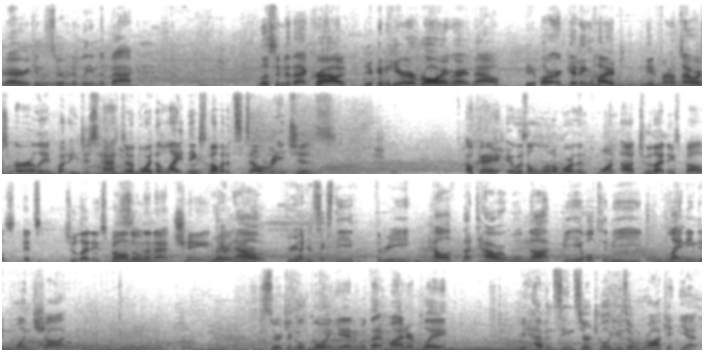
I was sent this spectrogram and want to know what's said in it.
very conservatively in the back. Listen to that crowd. You can hear it roaring right now. People are getting hyped. The Inferno Tower's early, but he just has to avoid the lightning spell, but it still reaches. Okay, it was a little more than one, uh, two lightning spells. It's two lightning spells So, and then that change Right, right, now, there. 363 health. That tower will not be able to be lightninged in one shot. Surgical going in with that miner play. We haven't seen Surgical use a rocket yet.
